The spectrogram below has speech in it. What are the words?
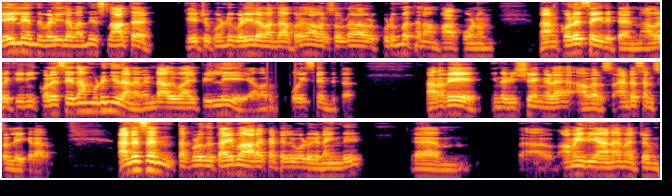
ஜெயிலிருந்து வெளியில வந்து இஸ்லாத்தை ஏற்றுக்கொண்டு வெளியில வந்த பிறகு அவர் சொல்றார் அவர் குடும்பத்தை நான் பார்க்கணும். நான் கொலை செய்துட்டேன். அவருக்கு இனி கொலை செய்தா முடிஞ்சுதானே. ரெண்டாவது வாய்ப்பு இல்லையே. அவர் போய் சேர்ந்துட்டார். ஆகவே இந்த விஷயங்களை அவர் ஆண்டர்சன் சொல்லியிருக்கிறார். ஆண்டர்சன் தற்பொழுது தைபா அறக்கட்டளையோடு இணைந்து அமைதியான மற்றும்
